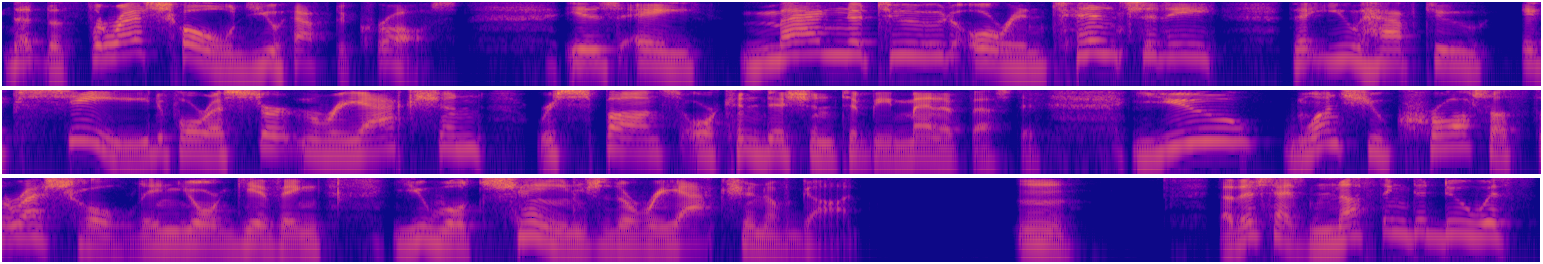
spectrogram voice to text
that the threshold you have to cross is a magnitude or intensity that you have to exceed for a certain reaction, response, or condition to be manifested. You, once you cross a threshold in your giving, you will change the reaction of God. Mm. Now, this has nothing to do with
